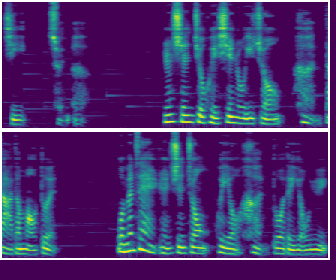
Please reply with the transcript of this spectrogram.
即存恶，人生就会陷入一种很大的矛盾。我们在人生中会有很多的犹豫，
